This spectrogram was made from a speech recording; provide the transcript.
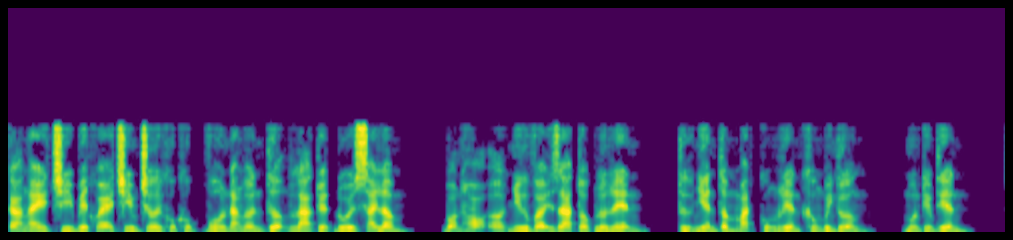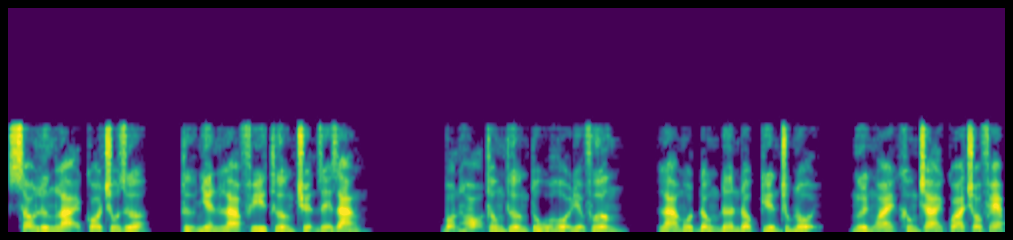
cả ngày chỉ biết khoe chim chơi khúc khúc vô năng ấn tượng là tuyệt đối sai lầm, bọn họ ở như vậy gia tộc lớn lên, tự nhiên tầm mắt cũng liền không bình thường, muốn kiếm tiền, sau lưng lại có chỗ dựa, tự nhiên là phi thường chuyện dễ dàng. Bọn họ thông thường tụ hội địa phương, là một đống đơn độc kiến trúc nội, người ngoài không trải qua cho phép,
